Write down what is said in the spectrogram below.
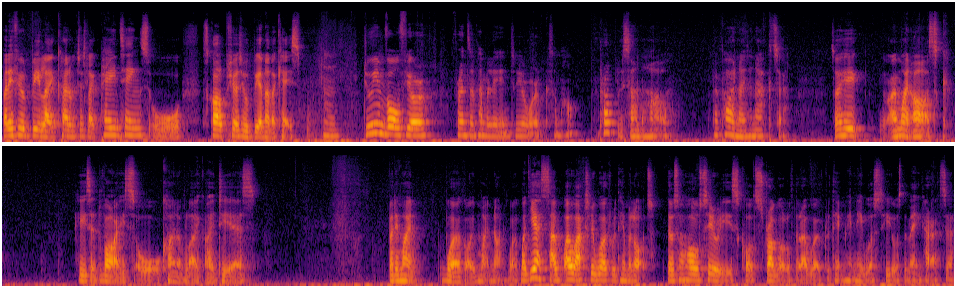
but if it would be like kind of just like paintings or sculptures, it would be another case. Mm. Do you involve your friends and family into your work somehow? Probably somehow. My partner is an actor, so he I might ask his advice or kind of like ideas. But it might work or it might not work. But yes, I, I actually worked with him a lot. There was a whole series called Struggle that I worked with him, and he was he was the main character.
